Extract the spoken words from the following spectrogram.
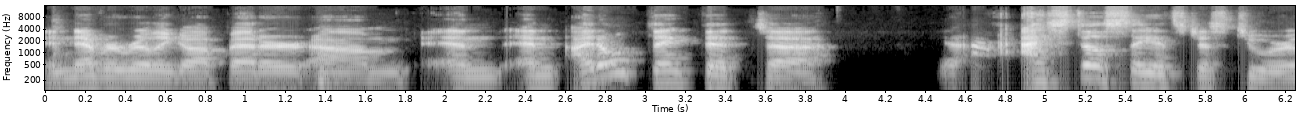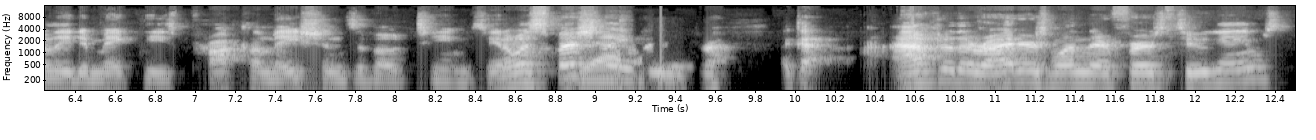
It never really got better. Um, and and I don't think that. Uh, I still say it's just too early to make these proclamations about teams. You know, especially yeah. when, like uh, after the Riders won their first two games,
